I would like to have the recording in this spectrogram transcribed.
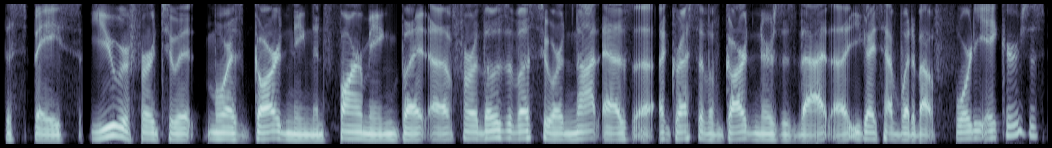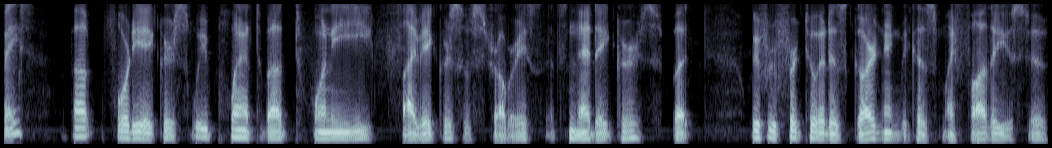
the space. You referred to it more as gardening than farming, but uh, for those of us who are not as uh, aggressive of gardeners as that, uh, you guys have what about forty acres of space? About forty acres. We plant about twenty-five acres of strawberries. That's net acres, but we've referred to it as gardening because my father used to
